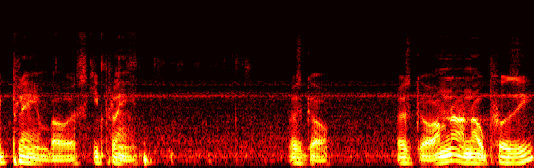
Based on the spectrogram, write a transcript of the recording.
Keep playing, bro. Let's keep playing. Let's go. Let's go. I'm not no pussy.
